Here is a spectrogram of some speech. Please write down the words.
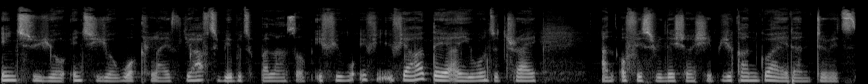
into your into your work life, you have to be able to balance up. If you if you, if you're out there and you want to try an office relationship, you can go ahead and do it.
